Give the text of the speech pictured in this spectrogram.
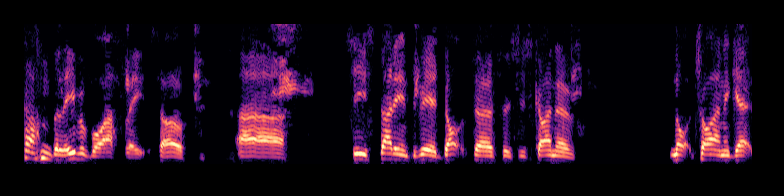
unbelievable athlete. So uh, she's studying to be a doctor, so she's kind of not trying to get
